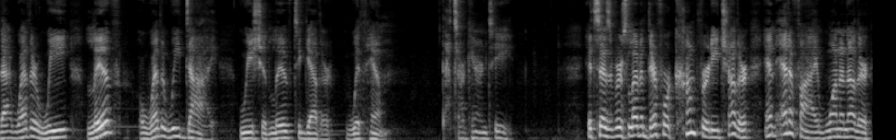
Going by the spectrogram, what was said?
that whether we live or whether we die, we should live together with him. That's our guarantee. It says, verse 11, therefore comfort each other and edify one another,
